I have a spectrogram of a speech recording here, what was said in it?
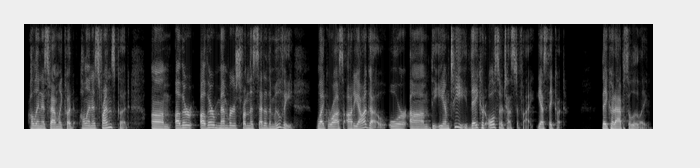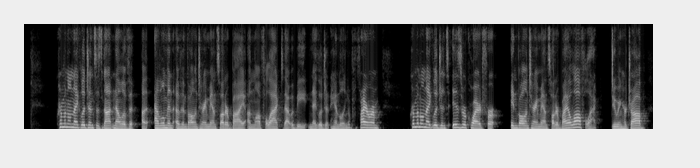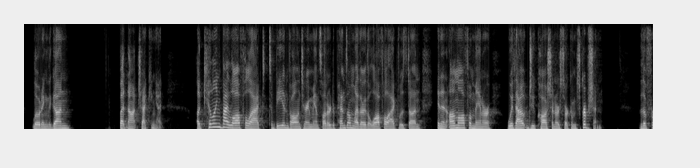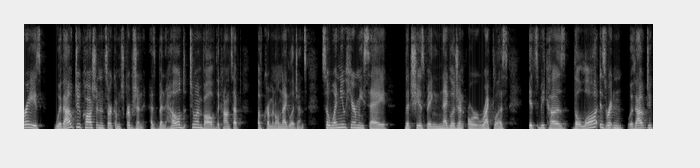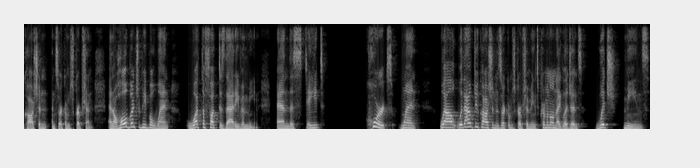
Helena's family could. Helena's friends could. Um, other other members from the set of the movie, like Ross Addiego or um, the EMT, they could also testify. Yes, they could. They could absolutely. Criminal negligence is not an ele- uh, element of involuntary manslaughter by unlawful act. That would be negligent handling of a firearm. Criminal negligence is required for involuntary manslaughter by a lawful act, doing her job, loading the gun, but not checking it. A killing by lawful act to be involuntary manslaughter depends on whether the lawful act was done in an unlawful manner without due caution or circumscription. The phrase without due caution and circumscription has been held to involve the concept of criminal negligence. So when you hear me say that she is being negligent or reckless, it's because the law is written without due caution and circumscription. And a whole bunch of people went, What the fuck does that even mean? And the state courts went, Well, without due caution and circumscription means criminal negligence, which means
